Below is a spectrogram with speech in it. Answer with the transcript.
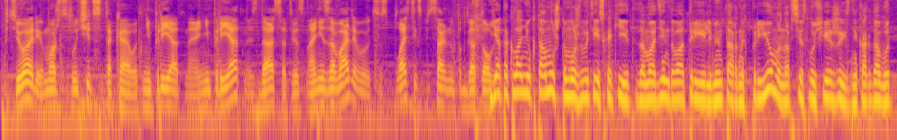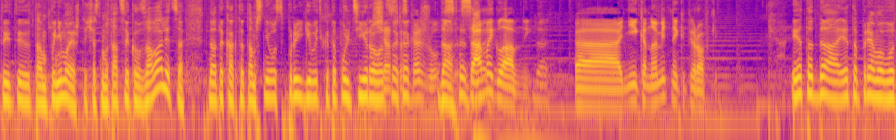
в теории может случиться такая вот неприятная неприятность, да, соответственно, они заваливаются, с пластик специально подготовлен. Я так клоню к тому, что, может быть, есть какие-то там один, два, три элементарных приема на все случаи жизни, когда вот ты, ты там понимаешь, что сейчас мотоцикл завалится, надо как-то там с него спрыгивать, катапультироваться. Сейчас как... расскажу. Да. Самый главный. Да. А, не экономить на экипировке. Это да, это прямо вот,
